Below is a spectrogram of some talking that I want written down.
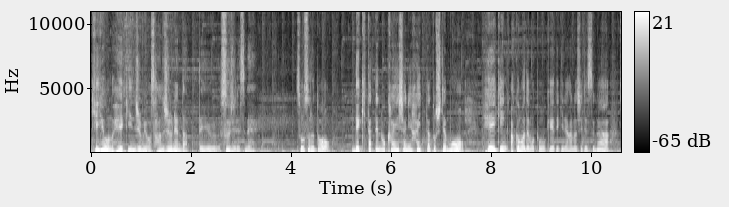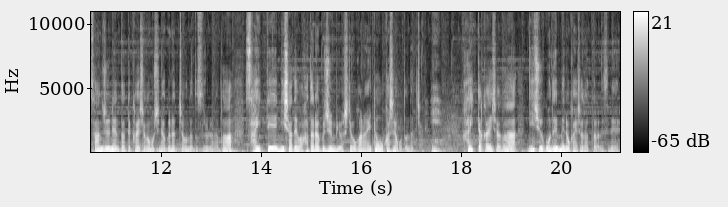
企業の平均寿命は30年だっていう数字ですね。そうすると出来たての会社に入ったとしても平均あくまでも統計的な話ですが30年経って会社がもしなくなっちゃうんだとするならば、最低2社では働く準備をしておかないとおかしなことになっちゃう。ええ、入った会社が25年目の会社だったらですね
